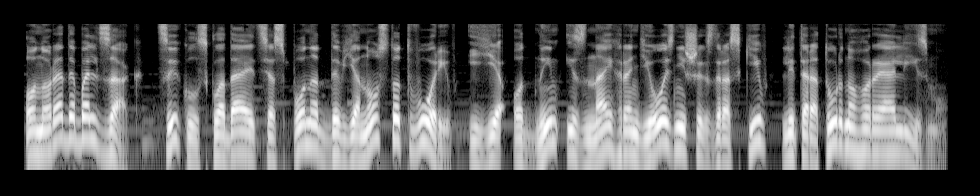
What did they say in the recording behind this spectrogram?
Оноре де Бальзак. Цикл складається з понад 90 творів і є одним із найграндіозніших зразків літературного реалізму.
